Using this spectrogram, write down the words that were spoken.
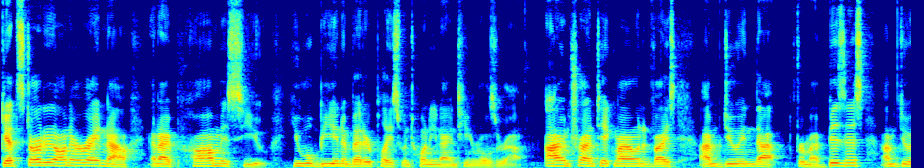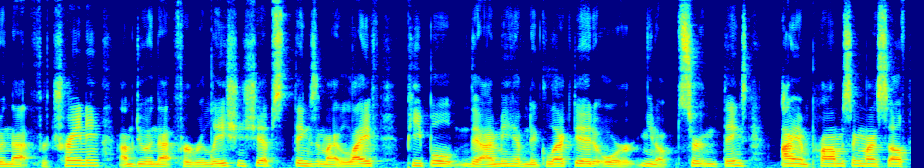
Get started on it right now, and I promise you, you will be in a better place when 2019 rolls around. I'm trying to take my own advice. I'm doing that for my business. I'm doing that for training. I'm doing that for relationships, things in my life, people that I may have neglected or, you know, certain things. I am promising myself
